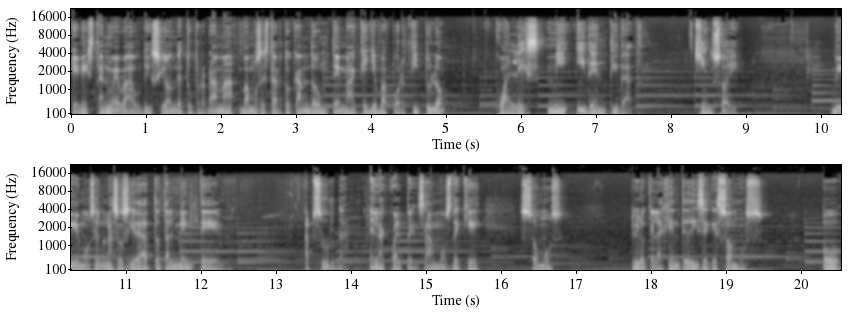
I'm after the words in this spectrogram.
En esta nueva audición de tu programa vamos a estar tocando un tema que lleva por título ¿Cuál es mi identidad? ¿Quién soy? Vivimos en una sociedad totalmente absurda en la cual pensamos de que somos lo que la gente dice que somos o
